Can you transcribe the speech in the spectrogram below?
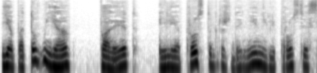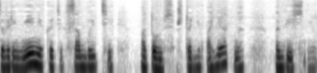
Я потом, я поэт, или я просто гражданин, или просто современник этих событий. Потом все, что непонятно, объясню.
